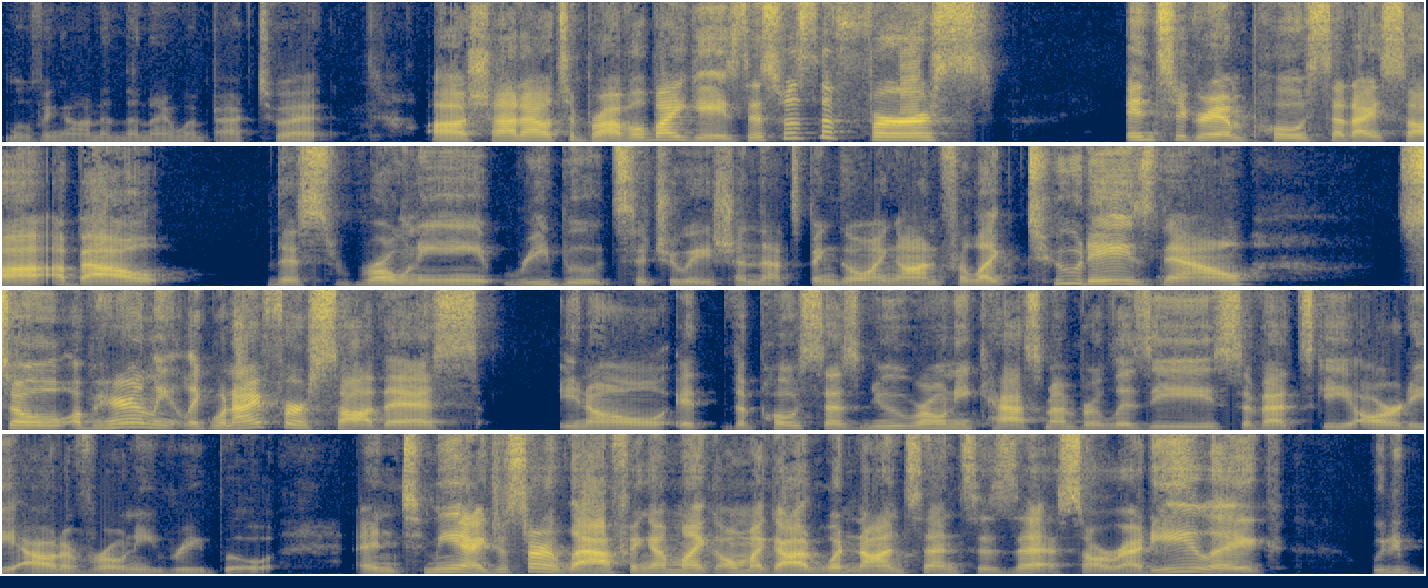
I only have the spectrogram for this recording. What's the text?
moving on and then I went back to it. Uh, shout out to Bravo by Gays. This was the first Instagram post that I saw about this RHONY reboot situation that's been going on for like two days now. So apparently, like when I first saw this, you know, it the post says new RHONY cast member Lizzie Savetsky already out of RHONY reboot. And to me, I just started laughing. I'm like, oh my God, what nonsense is this already? Like, we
